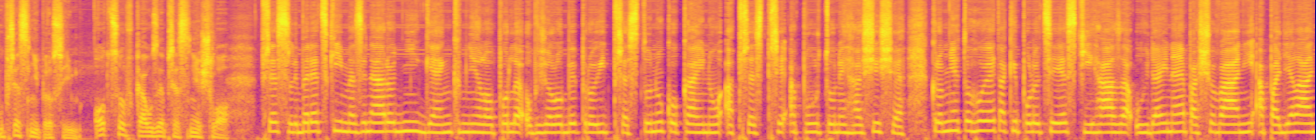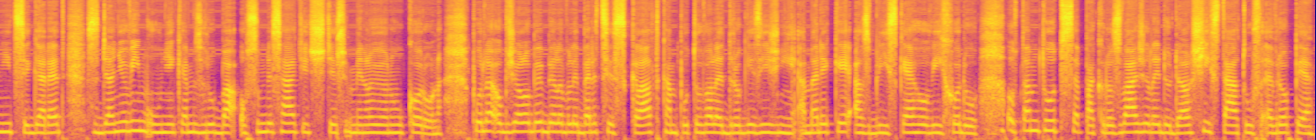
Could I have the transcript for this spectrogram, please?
Upřesni prosím, o co v kauze přesně šlo? Přes liberecký mezinárodní gang mělo podle obžaloby projít přes tunu kokainu a přes 3,5 tuny hašiše. Kromě toho je taky policie stíhá za údajné pašování a padělání cigaret s daňovým únikem zhruba 84 milionů korun. Podle obžaloby byl v Liberci sklad, kam putovaly drogy z Jižní Ameriky a z Blízkého východu. Odtamtud se pak rozvážely do dalších států v Evropě.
